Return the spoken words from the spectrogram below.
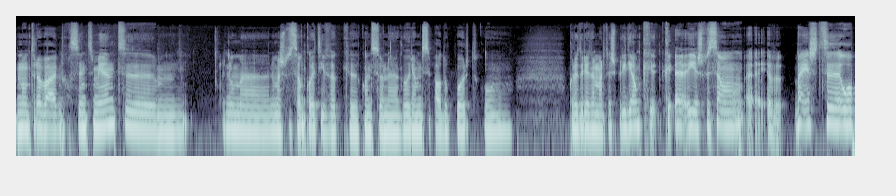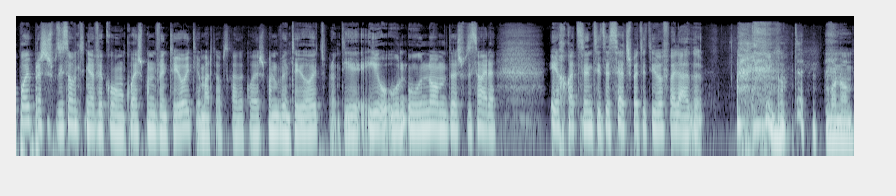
num trabalho recentemente, uh, numa, numa exposição coletiva que aconteceu na Galeria Municipal do Porto, com a curadoria da Marta Esperidião, que, que uh, e a exposição. Bem, este, o apoio para esta exposição tinha a ver com, com a Expo 98, e a Marta é obcecada com a Expo 98, pronto, e, e o, o nome da exposição era Erro 417, Expectativa Falhada. Bom nome.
